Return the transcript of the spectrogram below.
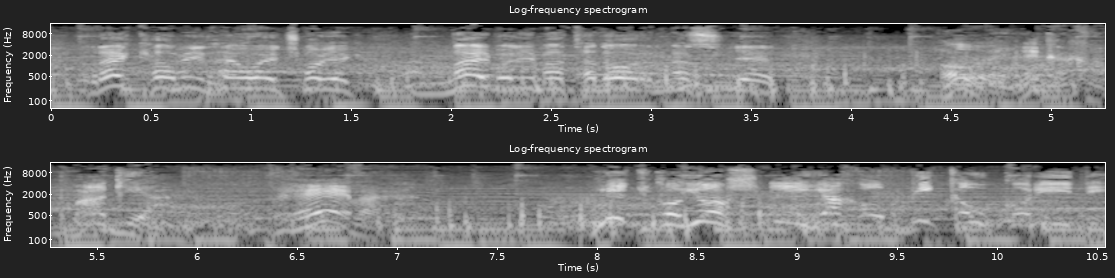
Rekao mi da je ovaj čovjek najbolji matador na svijetu. Ovo je nekakva magija. Prevara. Nitko još nije jahao bika u koridi.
